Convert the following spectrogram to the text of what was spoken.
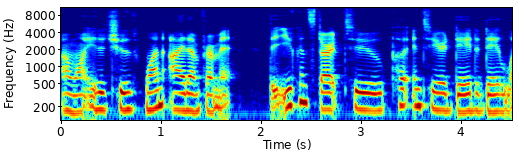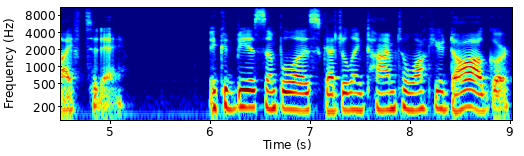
I want you to choose one item from it that you can start to put into your day to day life today. It could be as simple as scheduling time to walk your dog or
